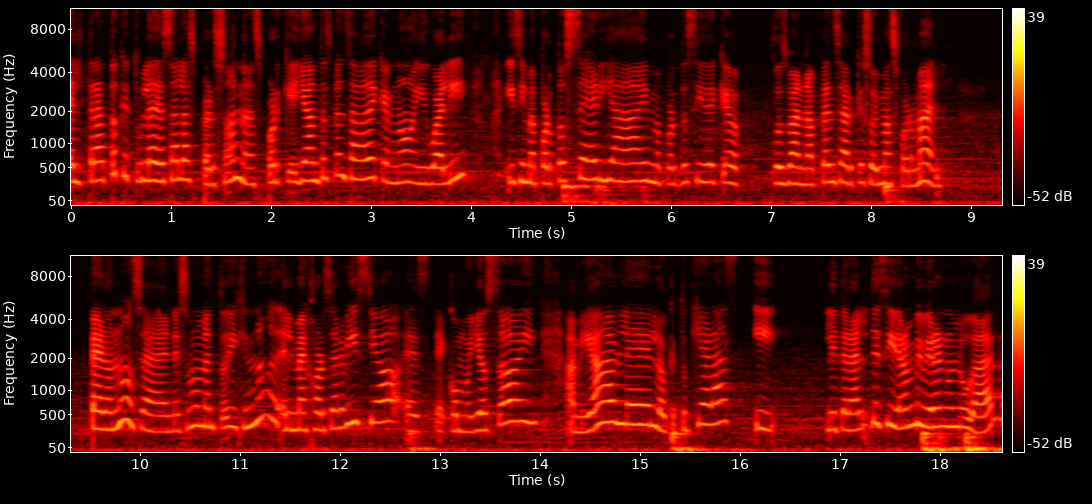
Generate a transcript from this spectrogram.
el trato que tú le des a las personas? Porque yo antes pensaba de que no, igual y, y si me porto seria y me porto así de que pues van a pensar que soy más formal. Pero no, o sea, en ese momento dije, no, el mejor servicio, este, como yo soy, amigable, lo que tú quieras. Y literal decidieron vivir en un lugar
